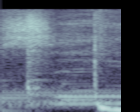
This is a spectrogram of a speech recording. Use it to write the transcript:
say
